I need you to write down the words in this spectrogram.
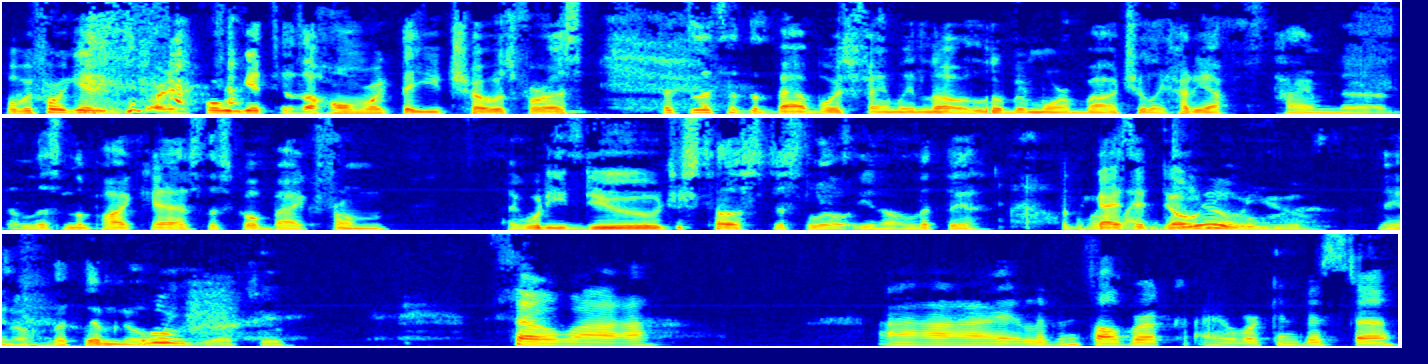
Well, before we get started, before we get to the homework that you chose for us, let's let's let the Bad Boys family know a little bit more about you. Like, how do you have time to, to listen to podcasts? Let's go back from, like, what do you do? Just tell us, just a little, you know, let the, let the What guys do that don't know you, you know, let them know what you're up to. So, uh, I live in Fallbrook. I work in Vista.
